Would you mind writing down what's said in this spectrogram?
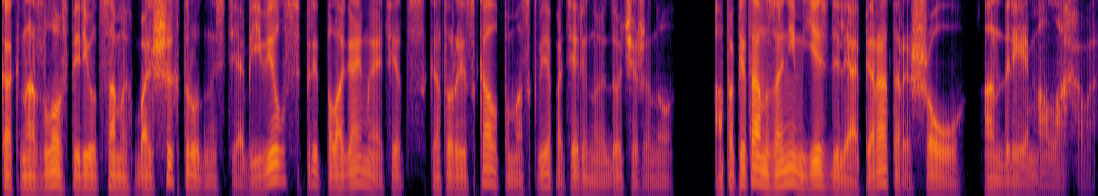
Как назло, в период самых больших трудностей объявился предполагаемый отец, который искал по Москве потерянную дочь и жену. А по пятам за ним ездили операторы шоу Андрея Малахова.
